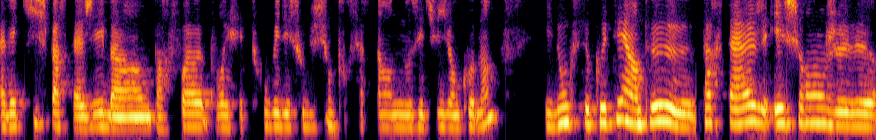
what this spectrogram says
avec qui je partageais ben, parfois pour essayer de trouver des solutions pour certains de nos étudiants communs. Et donc, ce côté un peu euh, partage, échange, euh,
